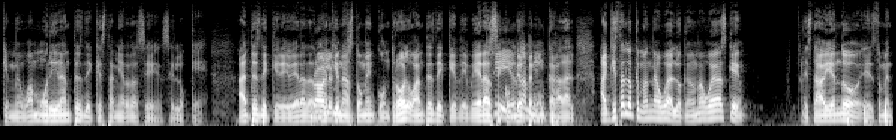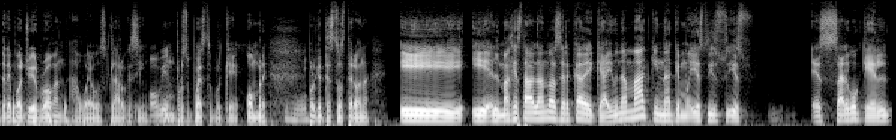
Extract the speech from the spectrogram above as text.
que me voy a morir antes de que esta mierda se, se loquee. Antes de que de veras las máquinas tomen control o antes de que de veras Sí, se convierta en un cagadal. Aquí está lo que más me ahueva. Lo que más me ahueva es que estaba viendo, esto me enteré por Joe Rogan. A huevos, claro que sí. Obvio. Por supuesto, porque hombre porque testosterona. Y, y el maje estaba hablando acerca de que hay una máquina que, y esto es, y es, es algo que él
